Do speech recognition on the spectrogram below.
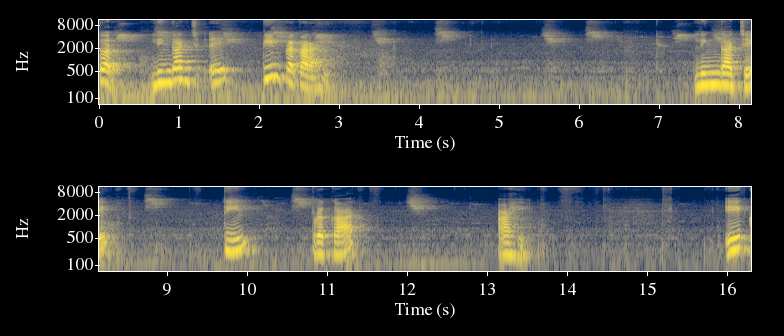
तर लिंगांचे तीन प्रकार आहे लिंगाचे तीन प्रकार आहे. एक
